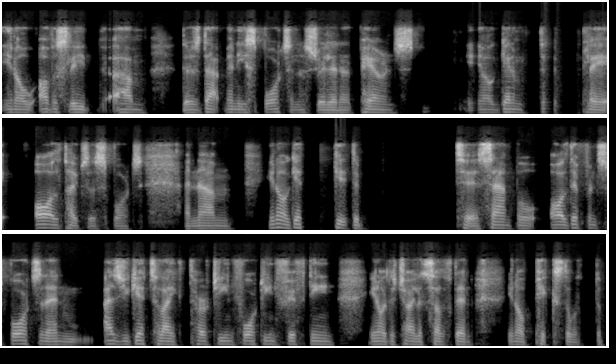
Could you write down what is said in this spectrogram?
you know, obviously, um, there's that many sports in Australia that parents, you know, get them to play all types of sports, and um, you know, get to to sample all different sports and then as you get to like 13 14 15 you know the child itself then you know picks the, the,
